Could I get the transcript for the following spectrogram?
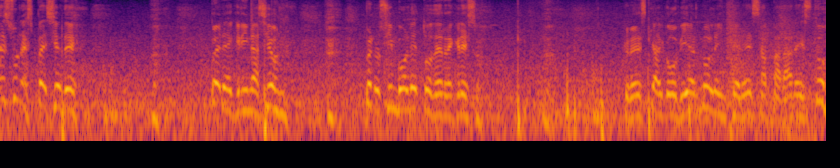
Es una especie de peregrinación, pero sin boleto de regreso. ¿Crees que al gobierno le interesa parar esto?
